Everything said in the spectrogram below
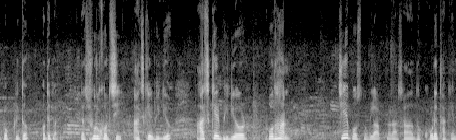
উপকৃত হতে পারে। তা শুরু করছি আজকের ভিডিও আজকের ভিডিওর প্রধান যে প্রশ্নগুলো আপনারা সাধারণত করে থাকেন,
